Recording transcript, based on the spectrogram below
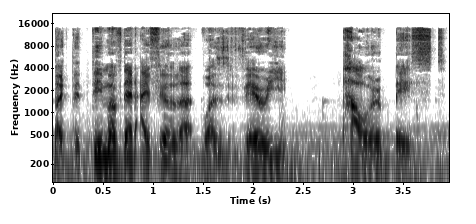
but the theme of that I feel uh, was very power based.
